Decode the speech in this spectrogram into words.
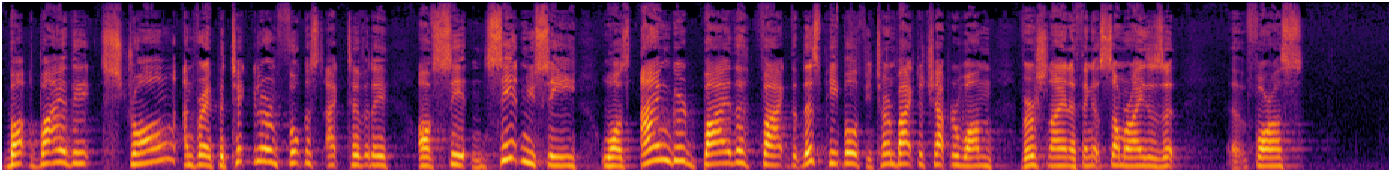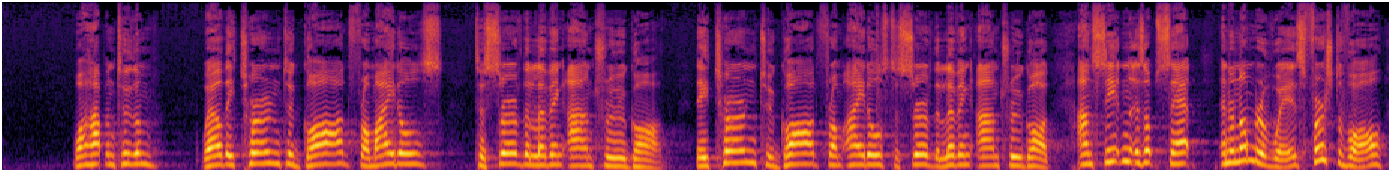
but by the strong and very particular and focused activity of Satan. Satan, you see, was angered by the fact that this people, if you turn back to chapter 1, verse 9, I think it summarizes it uh, for us. What happened to them? Well, they turned to God from idols to serve the living and true God. They turned to God from idols to serve the living and true God. And Satan is upset in a number of ways. First of all,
